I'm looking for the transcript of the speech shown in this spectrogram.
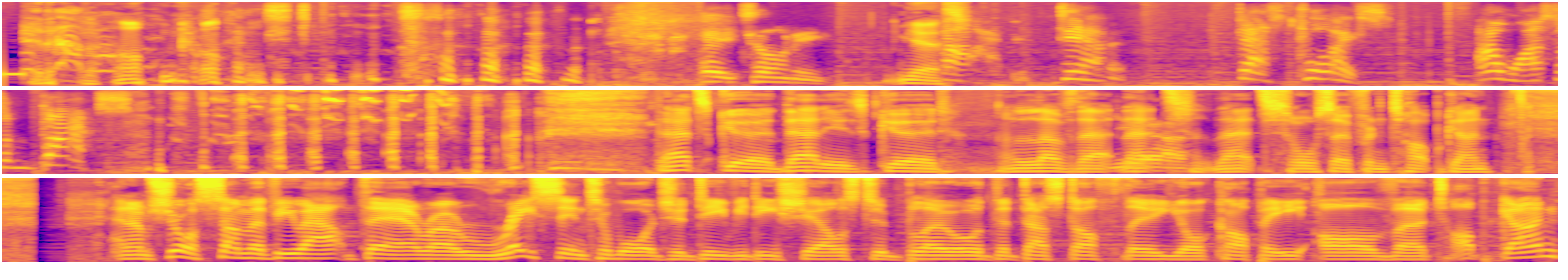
out of Hong Kong. hey, Tony. yes. God damn it. That's twice. I want some bots. That's good. That is good. I love that. Yeah. That's that's also from Top Gun. And I'm sure some of you out there are racing towards your DVD shelves to blow the dust off the, your copy of uh, Top Gun,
